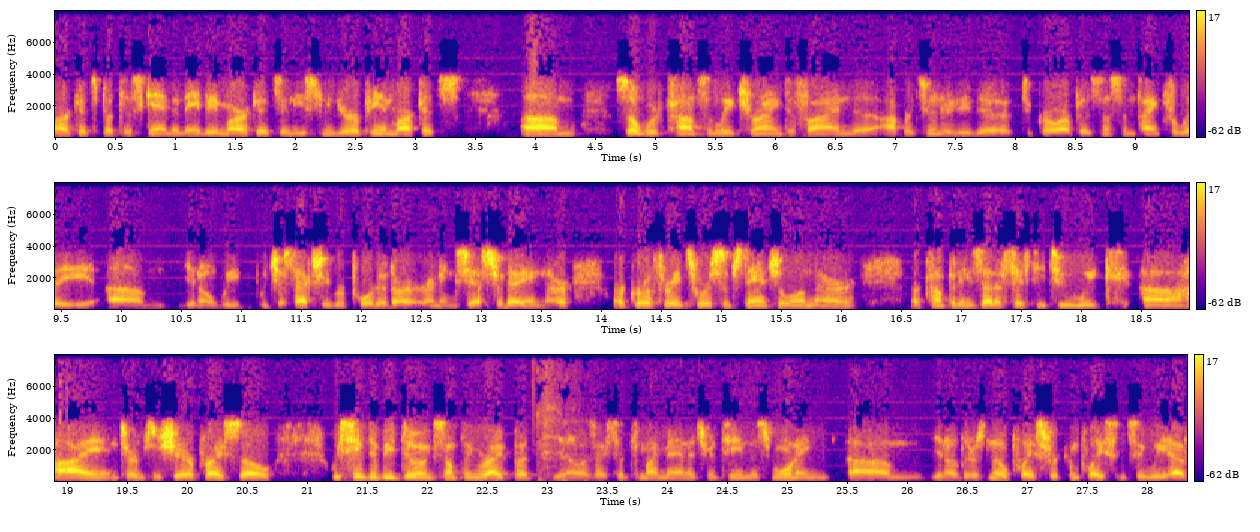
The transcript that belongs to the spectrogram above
markets, but to Scandinavian markets and Eastern European markets. Um, so we're constantly trying to find the opportunity to, to grow our business. And thankfully, um, you know, we, we just actually reported our earnings yesterday and our, our growth rates were substantial and our, our company's at a 52 week uh, high in terms of share price. So, we seem to be doing something right, but you know, as I said to my management team this morning, um, you know, there's no place for complacency. We have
